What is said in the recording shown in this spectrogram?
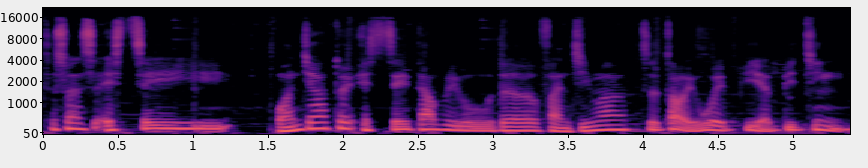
这算是 SJ 玩家对 SJW 的反击吗？这倒也未必啊，毕竟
